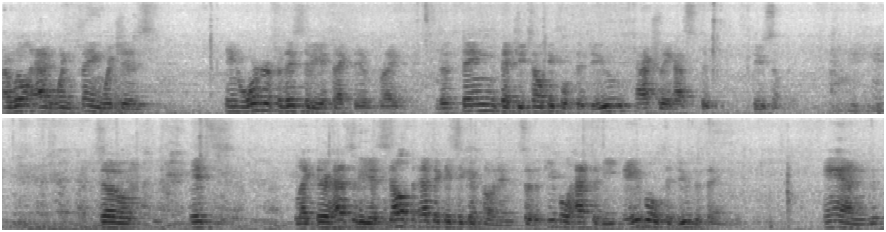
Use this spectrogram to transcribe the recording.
I will add one thing, which is in order for this to be effective, right, the thing that you tell people to do actually has to do something. So it's like there has to be a self-efficacy component, so the people have to be able to do the thing, and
